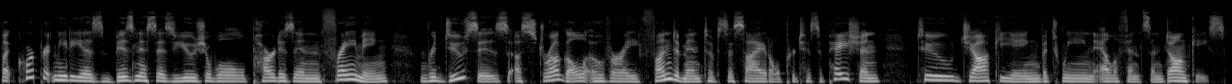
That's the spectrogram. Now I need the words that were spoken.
but corporate media's business as usual partisan framing reduces a struggle over a fundament of societal participation to jockeying between elephants and donkeys.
